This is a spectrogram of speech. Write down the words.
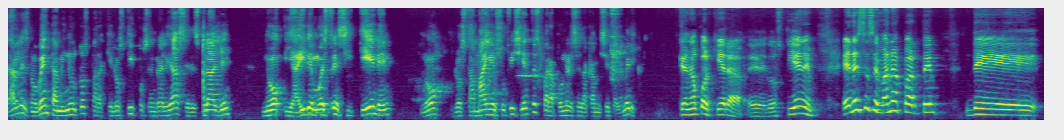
darles 90 minutos para que los tipos en realidad se desplayen, ¿no? Y ahí demuestren si tienen, ¿no? Los tamaños suficientes para ponerse la camiseta de América. Que no cualquiera eh, los tiene. En esta semana, aparte de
